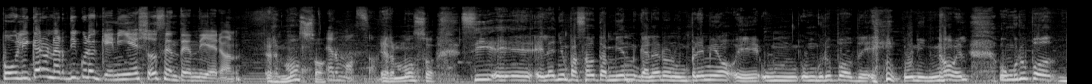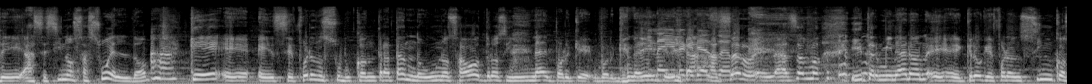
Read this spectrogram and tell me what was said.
publicar un artículo que ni ellos entendieron. Hermoso. Hermoso. Hermoso. Sí, eh, el año pasado también ganaron un premio, eh, un, un grupo de, un Ig Nobel, un grupo de asesinos a sueldo Ajá. que eh, eh, se fueron subcontratando unos a otros y nadie, porque, porque nadie, nadie quería, quería hacer. hacer- eh, hacerlo y terminaron, eh, creo que fueron cinco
